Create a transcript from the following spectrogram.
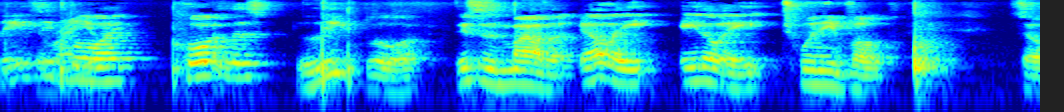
Lazy right Boy here. cordless leaf blower. This is model L8 808 20 volt. So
